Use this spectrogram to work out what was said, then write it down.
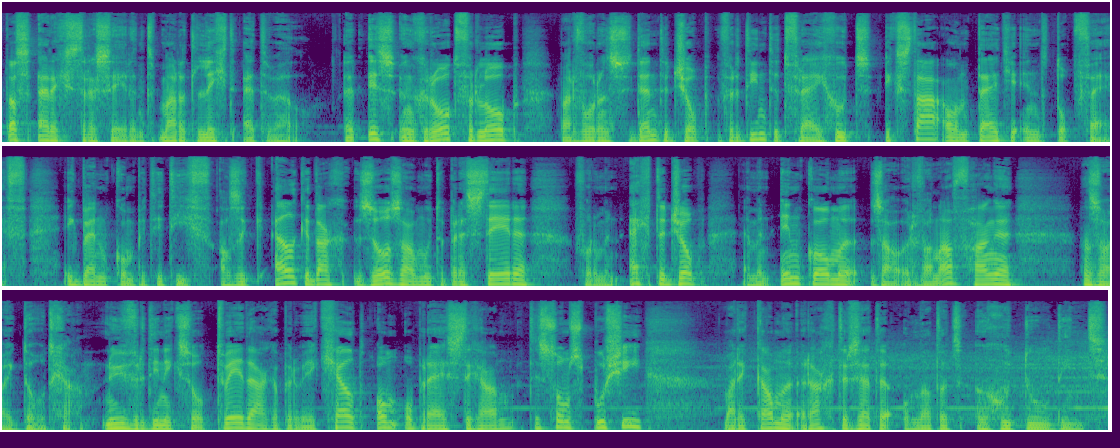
Dat is erg stresserend, maar het ligt Ed wel. Er is een groot verloop, maar voor een studentenjob verdient het vrij goed. Ik sta al een tijdje in de top 5. Ik ben competitief. Als ik elke dag zo zou moeten presteren voor mijn echte job en mijn inkomen zou ervan afhangen, dan zou ik doodgaan. Nu verdien ik zo twee dagen per week geld om op reis te gaan. Het is soms pushy, maar ik kan me erachter zetten omdat het een goed doel dient.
